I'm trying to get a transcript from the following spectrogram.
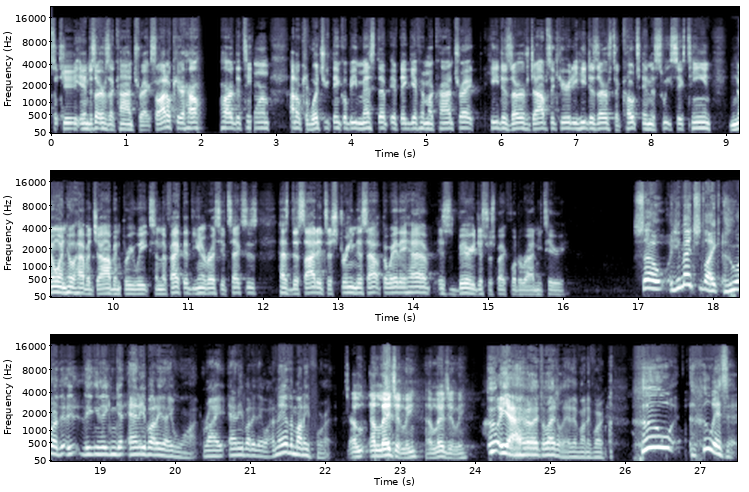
security and deserves a contract. So I don't care how hard the team for him. I don't care what you think will be messed up if they give him a contract. He deserves job security. He deserves to coach in the Sweet 16, knowing he'll have a job in three weeks. And the fact that the University of Texas has decided to string this out the way they have is very disrespectful to Rodney Terry. So you mentioned like who are the, they, they can get anybody they want, right? Anybody they want, and they have the money for it. Allegedly, allegedly. Who, yeah, allegedly they have the money for it. Who who is it?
